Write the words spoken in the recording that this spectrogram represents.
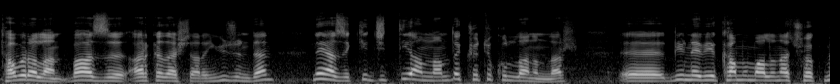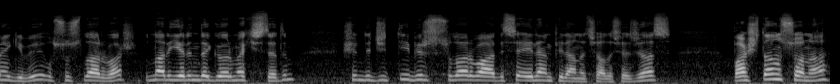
tavır alan bazı arkadaşların yüzünden ne yazık ki ciddi anlamda kötü kullanımlar, e, bir nevi kamu malına çökme gibi hususlar var. Bunları yerinde görmek istedim. Şimdi ciddi bir Sular Vadisi eylem planı çalışacağız. Baştan sona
